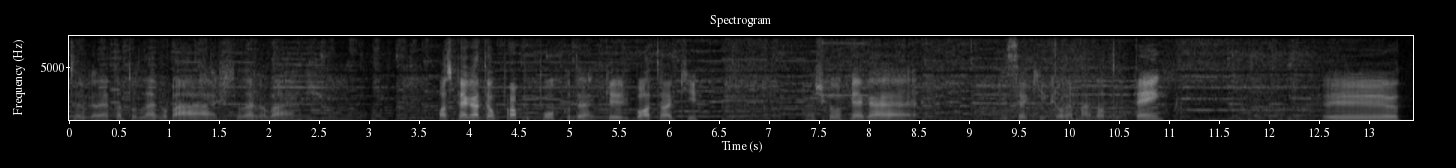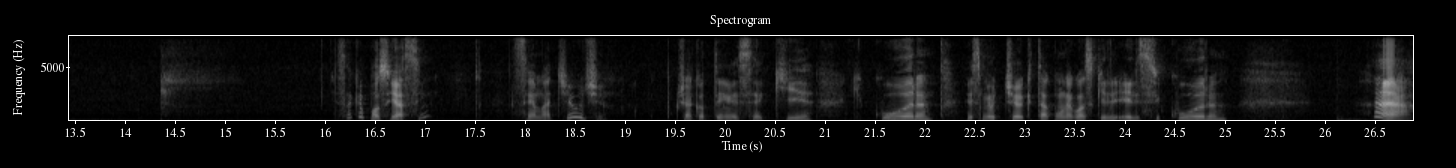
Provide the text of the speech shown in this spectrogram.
tu, galera tá tudo level baixo, tudo level baixo. Posso pegar até o próprio porco né, que eles botam aqui. Acho que eu vou pegar esse aqui, que é o mais alto que tem. E... Será que eu posso ir assim? Sem a Matilde? Já que eu tenho esse aqui que cura. Esse meu Chuck tá com um negócio que ele, ele se cura. Ah!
